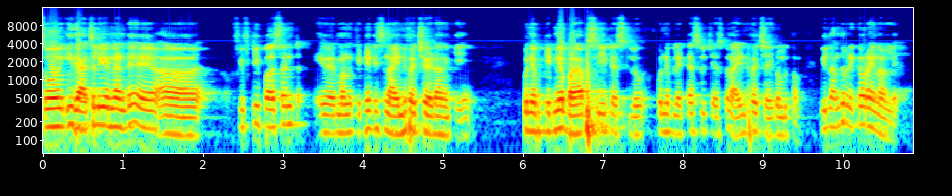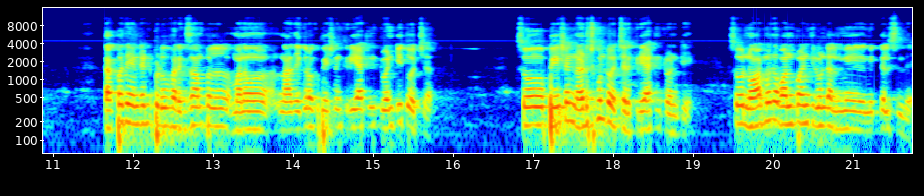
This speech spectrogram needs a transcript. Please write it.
సో ఇది యాక్చువల్లీ ఏంటంటే ఫిఫ్టీ పర్సెంట్ మన కిడ్నీ డిసీజ్ ఐడెంటిఫై చేయడానికి కొన్ని కిడ్నీ బయాప్సీ టెస్ట్లు కొన్ని బ్లడ్ టెస్ట్లు చేసుకుని ఐడెంటిఫై చేయగలుగుతాం. వీళ్ళందరూ రికవర్ అయిన వాళ్ళే. కాకపోతే ఏంటంటే ఇప్పుడు ఫర్ ఎగ్జాంపుల్ మనం నా దగ్గర ఒక పేషెంట్ క్రియాటిన్ ట్వంటీతో వచ్చారు. సో పేషెంట్ నడుచుకుంటూ వచ్చారు క్రియాటిన్ ట్వంటీ సో నార్మల్గా వన్ పాయింట్ త్రీ ఉండాలి. మీ మీకు తెలిసిందే.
